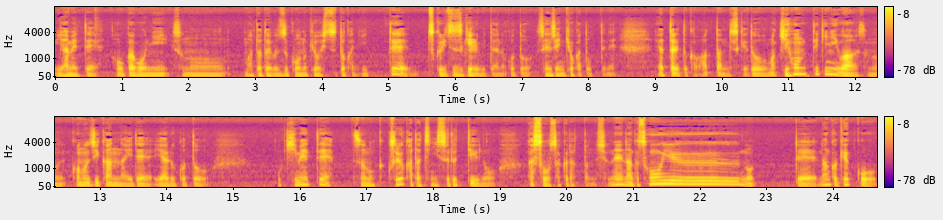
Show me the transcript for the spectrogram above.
うやめて放課後にその、まあ、例えば図工の教室とかに行って作り続けるみたいなことを先生に許可取ってねやったりとかはあったんですけど、まあ、基本的にはそのこの時間内でやることを決めてそのそれを形にするっていうのが創作だったんですよね。なんかそういうのってなんか結構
